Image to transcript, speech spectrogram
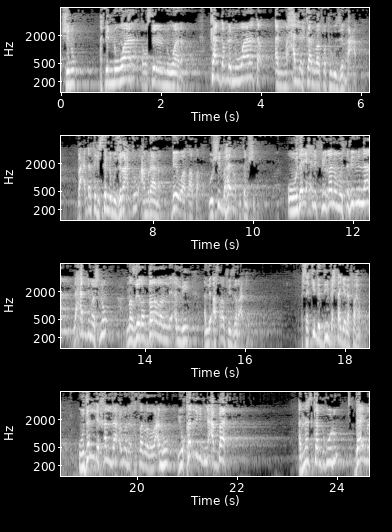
شنو؟ في النوارة توصل للنوارة كان قبل النوارة المحل اللي كان واقفة فيه الزراعة. بعد تجي يسلموا زراعته عمرانة. بيه وطاطا. ويشيل بهايمك وتمشي وده يحلف في غنم ويستفيد منها لحد ما شنو؟ نظير الضرر اللي, اللي, اللي أصاب في زراعته. عشان كده الدين بيحتاج إلى فهم. وده اللي خلى عمر الخطاب رضي الله عنه يقرب ابن عباس. الناس كانوا بيقولوا دائما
